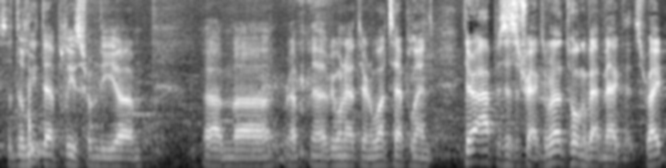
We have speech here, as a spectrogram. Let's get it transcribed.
So delete that, please, from the um, um, uh, everyone out there in WhatsApp land, they're opposites attract. We're not talking about magnets, right?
